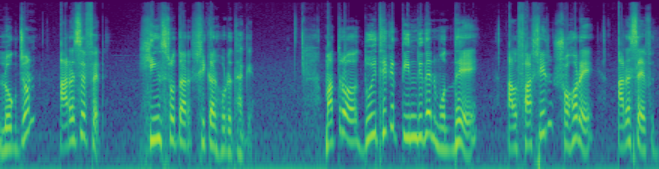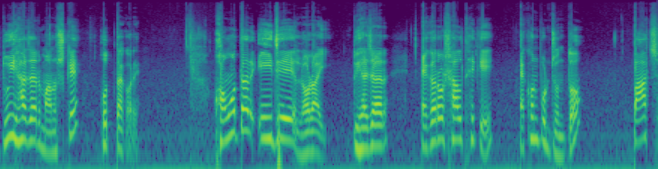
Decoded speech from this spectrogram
লোকজন আরএসএফের হিংস্রতার শিকার হতে থাকে। মাত্র দুই থেকে তিন দিনের মধ্যে আল ফাশির শহরে আরএসএফ দুই হাজার মানুষকে হত্যা করে। ক্ষমতার এই যে লড়াই দুই হাজার এগারো সাল থেকে এখন পর্যন্ত পাঁচ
